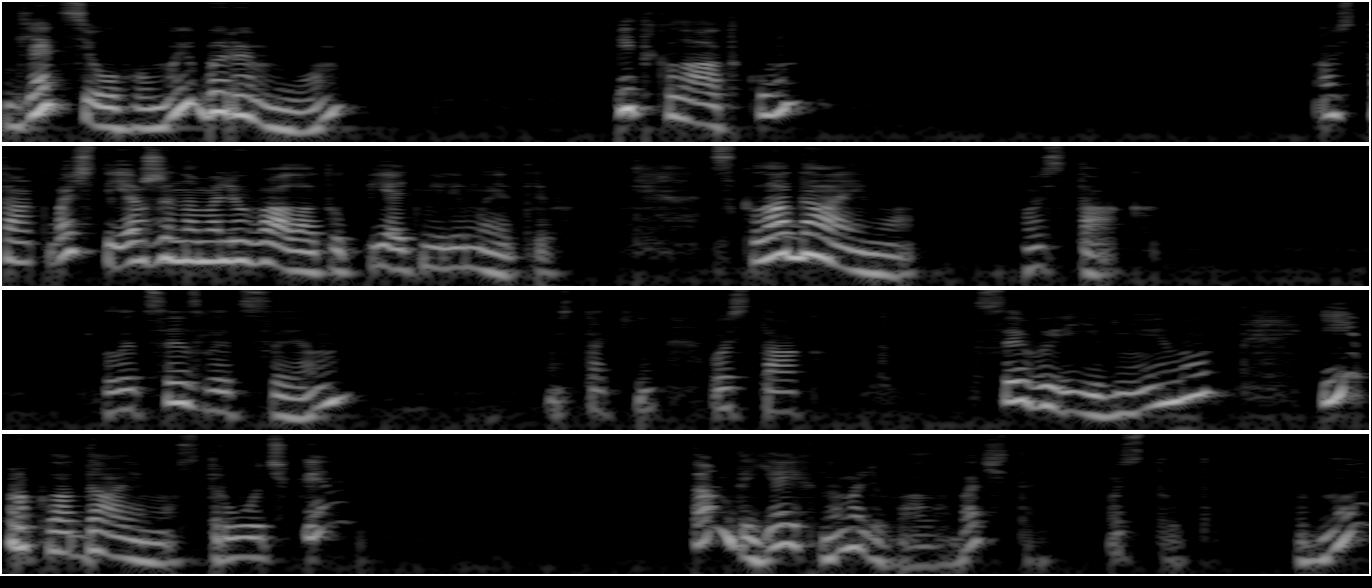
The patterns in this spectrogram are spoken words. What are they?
Для цього ми беремо підкладку. Ось так, бачите, я вже намалювала тут 5 мм. Складаємо ось так. Лице з лицем. Ось такі, ось так. Все вирівнюємо і прокладаємо строчки там, де я їх намалювала. Бачите? Ось тут. Одну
